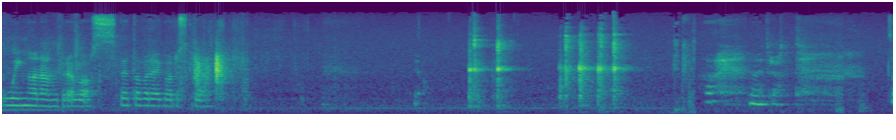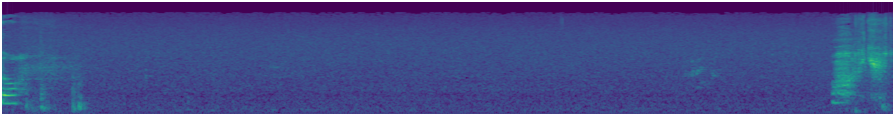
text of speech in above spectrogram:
winger den prøva. Vet du hva jeg hadde skrevet? Ja. Oi, nå er jeg trøtt. Da herregud.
